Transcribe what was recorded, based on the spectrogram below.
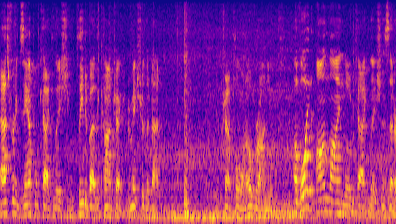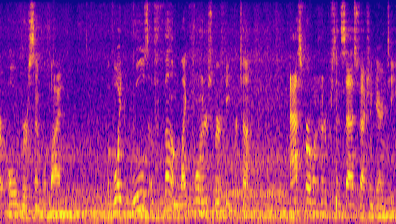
Ask for an example calculation completed by the contractor to make sure they're not trying to pull one over on you. Avoid online load calculations that are oversimplified. Avoid rules of thumb like 400 square feet per ton. Ask for a 100% satisfaction guarantee.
